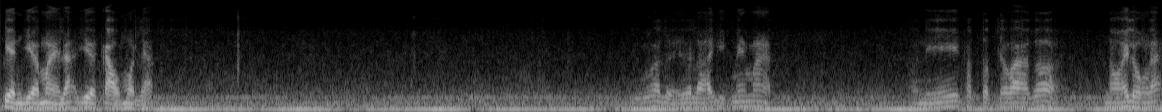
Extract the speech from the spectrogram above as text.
เปลี่ยนเหยื่อใหม่แล้วเหยื่อเก่าหมดแล้วดูว่าเหลือเวลาอีกไม่มาก ตอนนี้ผักตบชวาก็น้อยลงแล้ว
